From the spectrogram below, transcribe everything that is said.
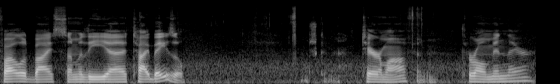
Followed by some of the uh, Thai basil. I'm just going to tear them off and throw them in there.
